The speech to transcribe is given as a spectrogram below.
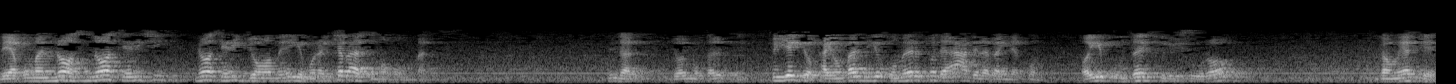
و یقوم ناس ناس یعنی چی؟ ناس یعنی جامعه مرکب از امام امت این در جای مختلف تو یک جا پیامبر میگه عمر تو لعدل بینکم. آیه 15 سوره شورا فرماید که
